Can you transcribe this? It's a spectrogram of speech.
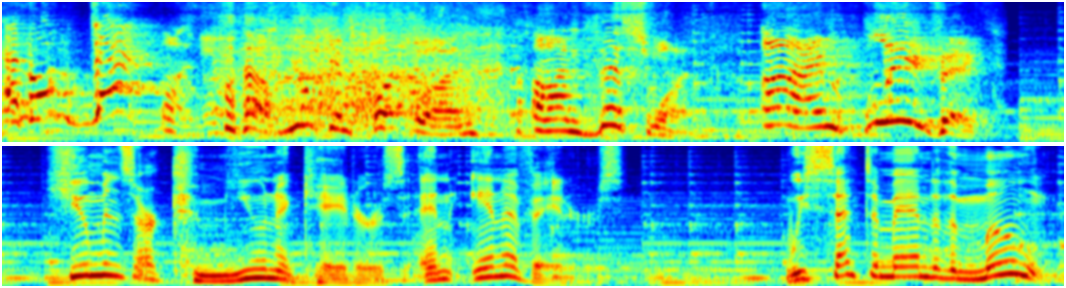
and on that one. Well, you can put one on this one. I'm leaving! Humans are communicators and innovators. We sent a man to the moon,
